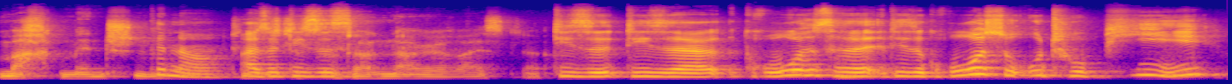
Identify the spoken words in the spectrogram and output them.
Machtmenschen? Genau. Die Also dieses- reißt. Ja. diese, diese, große, diese große Utopie,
